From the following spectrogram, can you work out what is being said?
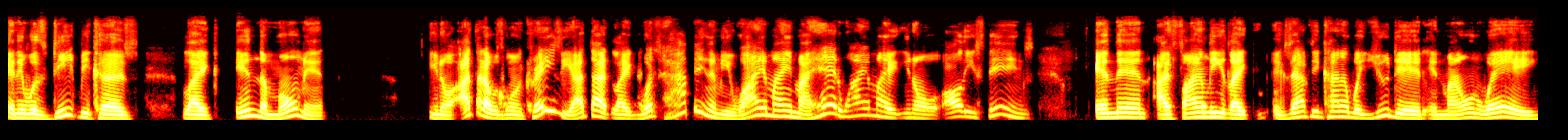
And it was deep because like in the moment, you know, I thought I was going crazy. I thought like what's happening to me? Why am I in my head? Why am I, you know, all these things? And then I finally like exactly kind of what you did in my own way.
